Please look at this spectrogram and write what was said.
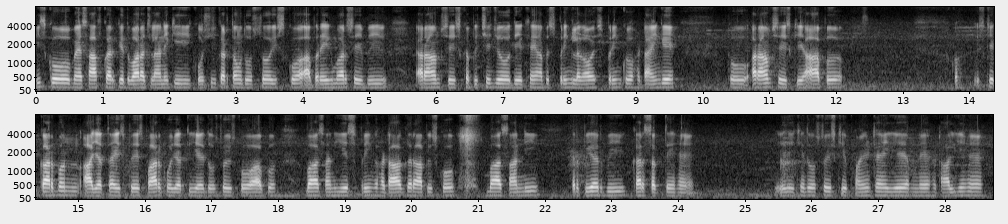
इसको मैं साफ़ करके दोबारा चलाने की कोशिश करता हूँ दोस्तों। इसको आप रेगमार से भी आराम से इसका पीछे जो देखें, आप स्प्रिंग लगाओ, स्प्रिंग को हटाएँगे तो आराम से इसके आप इसके कार्बन आ जाता है, इस पर स्पार्क हो जाती है दोस्तों। इसको आप बसानी ये स्प्रिंग हटाकर आप इसको बसानी रिपेयर भी कर सकते हैं। ये देखें दोस्तों, इसके पॉइंट हैं, ये हमने हटा लिए हैं।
